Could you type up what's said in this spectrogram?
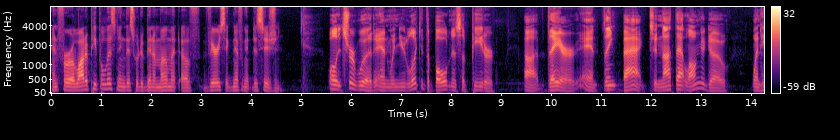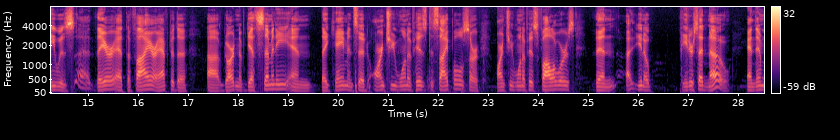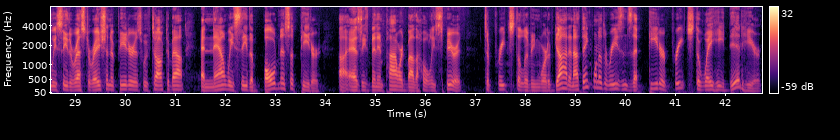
And for a lot of people listening, this would have been a moment of very significant decision. Well, it sure would. And when you look at the boldness of Peter uh, there and think back to not that long ago when he was uh, there at the fire after the uh, Garden of Gethsemane, and they came and said, Aren't you one of his disciples or aren't you one of his followers? Then, uh, you know, Peter said no. And then we see the restoration of Peter, as we've talked about. And now we see the boldness of Peter uh, as he's been empowered by the Holy Spirit to preach the living Word of God. And I think one of the reasons that Peter preached the way he did here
